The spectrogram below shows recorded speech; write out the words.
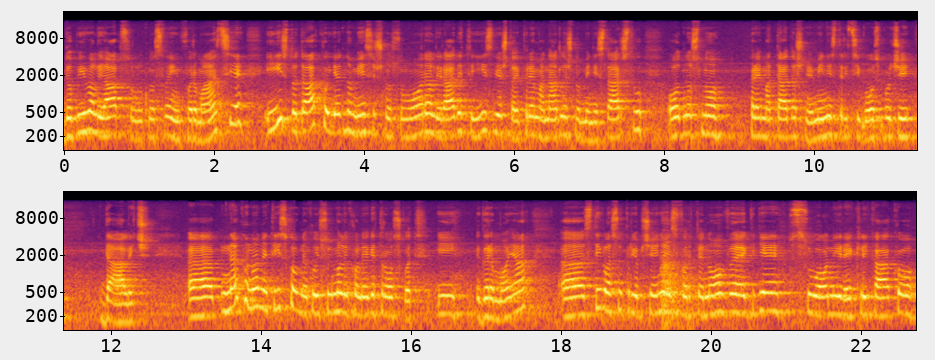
dobivali apsolutno sve informacije i isto tako jednom mjesečno su morali raditi izvještaj prema nadležnom ministarstvu, odnosno prema tadašnjoj ministrici gospođi Dalić. Nakon one tiskovne koju su imali kolege Troskot i Grmoja, Stigla su priopćenja iz Fortenove gdje su oni rekli kako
